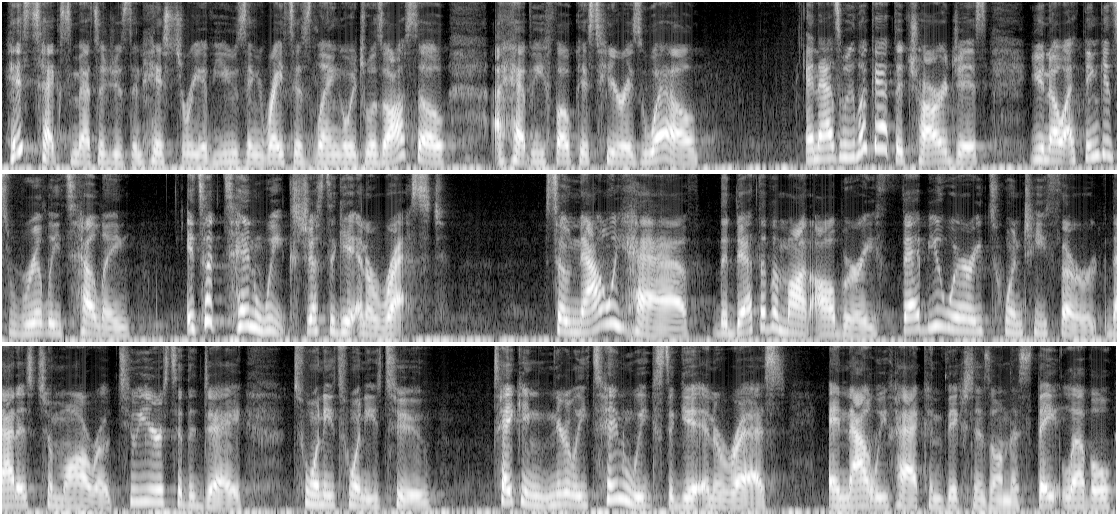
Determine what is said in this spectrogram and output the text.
His text messages and history of using racist language was also a heavy focus here as well. And as we look at the charges, you know, I think it's really telling. It took 10 weeks just to get an arrest. So now we have the death of Ahmaud Arbery, February 23rd. That is tomorrow, two years to the day, 2022, taking nearly 10 weeks to get an arrest. And now we've had convictions on the state level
